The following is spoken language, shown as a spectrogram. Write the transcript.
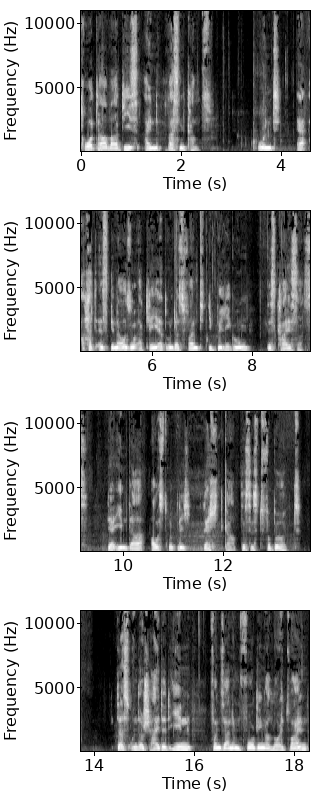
Trotha war dies ein Rassenkampf. Und er hat es genauso erklärt und das fand die Billigung des Kaisers, der ihm da ausdrücklich Recht gab. Das ist verbürgt. Das unterscheidet ihn von seinem Vorgänger Leutwein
